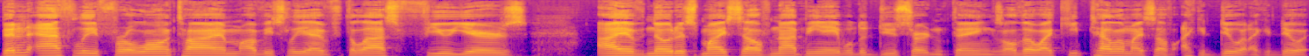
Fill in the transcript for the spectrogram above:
been an athlete for a long time. Obviously, I've the last few years I have noticed myself not being able to do certain things, although I keep telling myself I could do it, I could do it.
